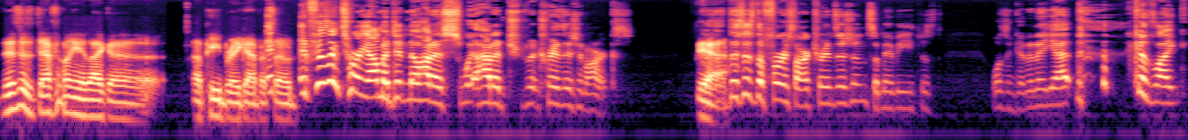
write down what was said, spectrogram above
This is definitely like a a pee break It, episode. it feels like Toriyama didn't know how to sw- how to tr- transition arcs. yeah, This is the first arc transition, so maybe he just wasn't good at it yet. Because like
